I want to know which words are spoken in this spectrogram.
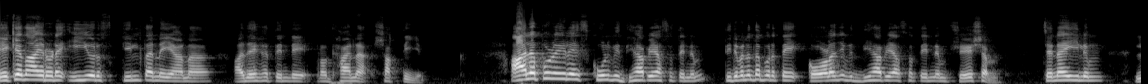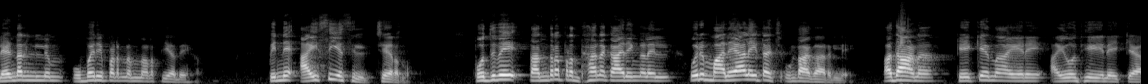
കെ കെ നായരുടെ ഈ ഒരു സ്കിൽ തന്നെയാണ് അദ്ദേഹത്തിന്റെ പ്രധാന ശക്തിയും. ആലപ്പുഴയിലെ സ്കൂൾ വിദ്യാഭ്യാസത്തിനും തിരുവനന്തപുരത്തെ കോളേജ് വിദ്യാഭ്യാസത്തിനും ശേഷം ചെന്നൈയിലും ലണ്ടനിലും ഉപരിപഠനം നടത്തിയ അദ്ദേഹം. പിന്നെ ഐ സി എസിൽ ചേർന്നു. പൊതുവെ തന്ത്രപ്രധാന കാര്യങ്ങളിൽ ഒരു മലയാളി ടച്ച് ഉണ്ടാകാറില്ലേ? അതാണ് കെ കെ നായരെ അയോധ്യയിലേക്ക്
